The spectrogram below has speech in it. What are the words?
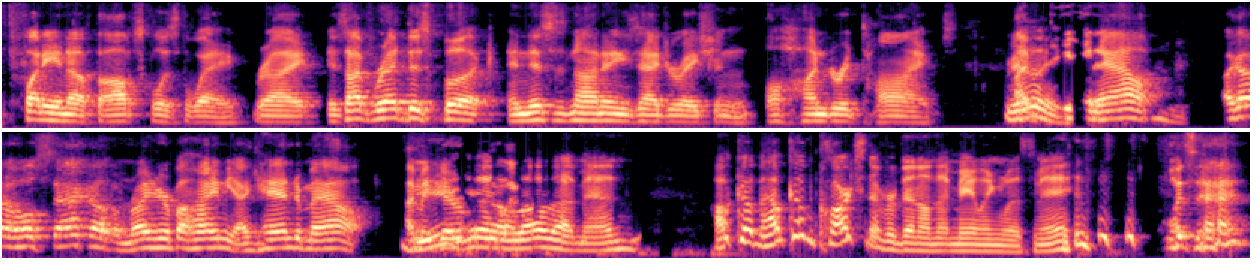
funny enough, the obstacle is the way, right? Is I've read this book, and this is not an exaggeration, a hundred times Really? I'm taken out. I got a whole stack of them right here behind me. I hand them out. I mean, yeah, I love that, man. How come? How come Clark's never been on that mailing list, man? What's that?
